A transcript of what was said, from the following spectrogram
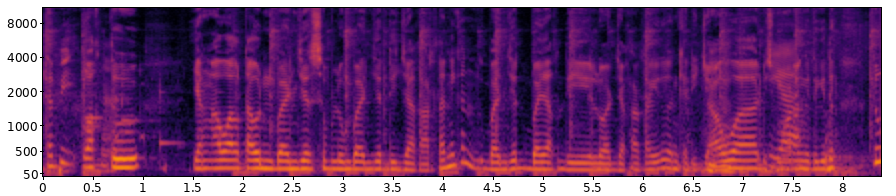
Tapi waktu yang awal tahun banjir sebelum banjir di Jakarta nih kan banjir banyak di luar Jakarta gitu kan kayak di Jawa, di Iya. Semarang gitu-gitu. Lu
